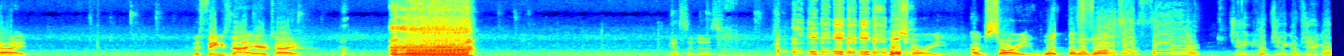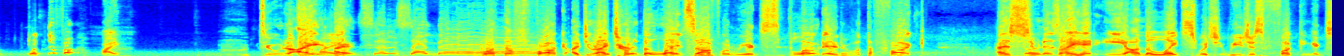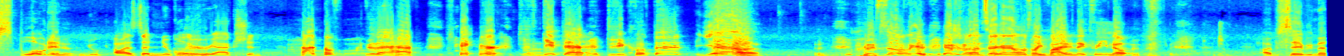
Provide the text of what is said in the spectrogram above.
airtight. This thing's not airtight. Yes, it is. I'm sorry. I'm sorry. What the, The fuck? world's on fire! Jacob, Jacob, Jacob! What the fuck? I. Dude, I, I- I, Set asunder! what the fuck? Uh, Dude, I turned the lights off when we exploded. What the fuck? As soon as I hit E on the light switch, we just fucking exploded. You caused a nuclear reaction. How the fuck did that happen? Gamer, just get that. Did you clip that? Yeah. It's so weird. It was just one second, I was like vibing. Next thing you know, I'm saving that.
